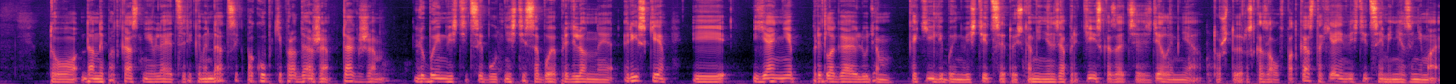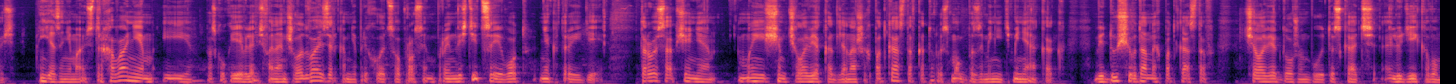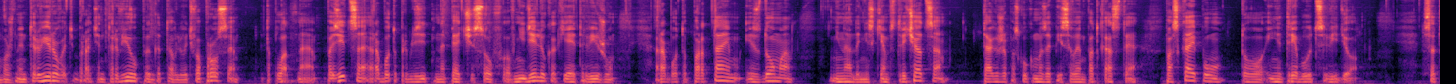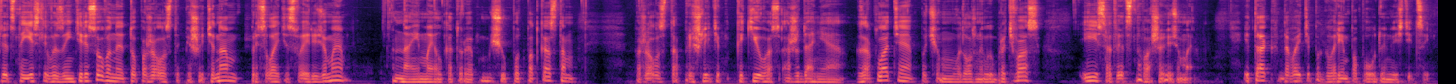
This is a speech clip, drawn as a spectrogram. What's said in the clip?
то данный подкаст не является рекомендацией к покупке, продаже. Также любые инвестиции будут нести с собой определенные риски, и я не предлагаю людям какие-либо инвестиции, то есть ко мне нельзя прийти и сказать, сделай мне то, что я рассказал в подкастах, я инвестициями не занимаюсь. Я занимаюсь страхованием, и поскольку я являюсь financial advisor, ко мне приходят с вопросами про инвестиции, вот некоторые идеи. Второе сообщение. Мы ищем человека для наших подкастов, который смог бы заменить меня как ведущего данных подкастов. Человек должен будет искать людей, кого можно интервьюировать, брать интервью, подготавливать вопросы. Это платная позиция. Работа приблизительно 5 часов в неделю, как я это вижу. Работа part-time из дома. Не надо ни с кем встречаться. Также, поскольку мы записываем подкасты по скайпу, то и не требуется видео. Соответственно, если вы заинтересованы, то, пожалуйста, пишите нам, присылайте свои резюме на email, который я помещу под подкастом. Пожалуйста, пришлите, какие у вас ожидания к зарплате, почему вы должны выбрать вас и, соответственно, ваше резюме. Итак, давайте поговорим по поводу инвестиций.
